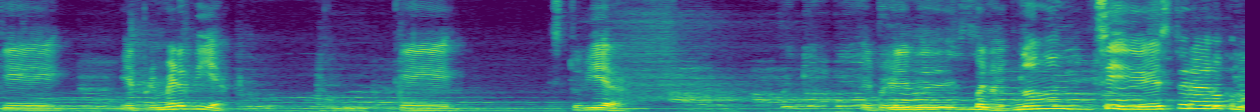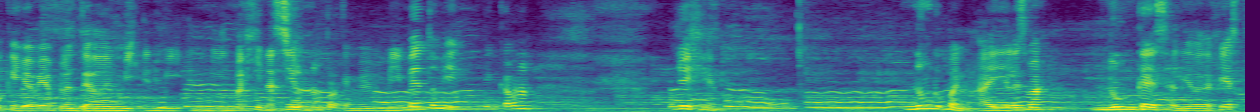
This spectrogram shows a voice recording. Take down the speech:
que el primer día que estuviera. el- bueno, no, no, sí, esto era algo como que yo había planteado en mi, en mi, en mi imaginación, ¿no? Porque me, me invento bien, bien cabrón. Yo dije, nunca, bueno, ahí les va, nunca he salido de fiesta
